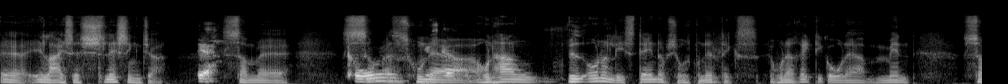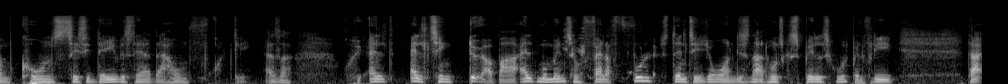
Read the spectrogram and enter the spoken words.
øh, Eliza Schlesinger, Ja. som, øh, Konen, som altså, hun, er, hun har nogle vidunderlige stand-up shows på Netflix. Hun er rigtig god der, men som konen Sissy Davis her, der er hun frygtelig. Altså, alt, alting dør bare, alt momentum falder fuldstændig til jorden, lige snart hun skal spille skuespil, fordi der er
